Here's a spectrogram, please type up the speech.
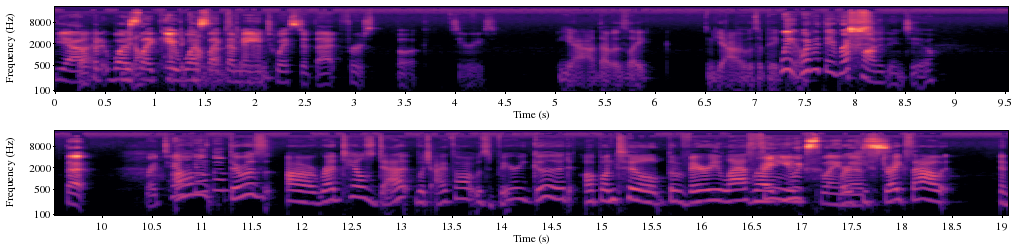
Yeah, But but, it was like it was like the as main twist of that first book series. Yeah, that was like, yeah, it was a big. Wait, deal. what did they retcon it into? That Red Tail Um, there was uh Redtail's debt, which I thought was very good up until the very last Right, scene you explain where this. he strikes out and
